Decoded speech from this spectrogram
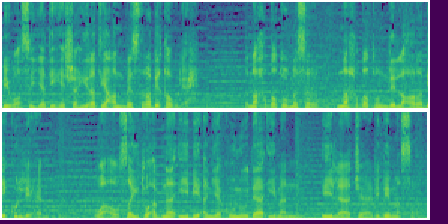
بوصيته الشهيرة عن مصر بقوله نهضة مصر نهضة للعرب كلهم وأوصيت أبنائي بأن يكونوا دائما إلى جانب مصر.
